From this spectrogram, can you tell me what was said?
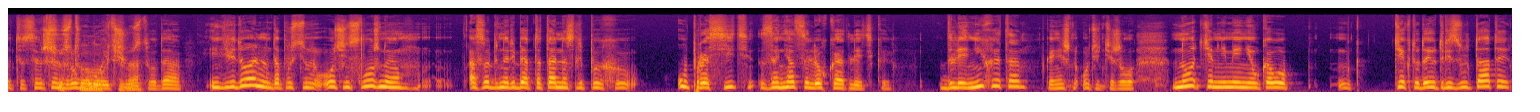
это совершенно чувство другое локти, чувство, да? да. Индивидуально, допустим, очень сложно, особенно ребят тотально слепых, упросить заняться легкой атлетикой. Для них это, конечно, очень тяжело. Но, тем не менее, у кого те, кто дают результаты,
